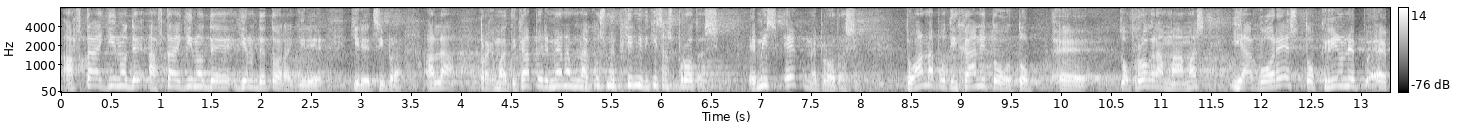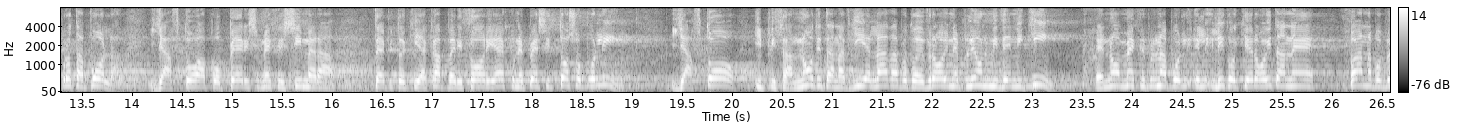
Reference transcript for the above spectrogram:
Αυτά γίνονται, αυτά γίνονται, γίνονται τώρα, κύριε, κύριε Τσίπρα. Αλλά πραγματικά περιμέναμε να ακούσουμε ποια είναι η δική σας πρόταση. Εμείς έχουμε πρόταση. Το αν αποτυγχάνει το, το, ε, το πρόγραμμά μας, οι αγορές το κρίνουν ε, πρώτα απ' όλα. Γι' αυτό από πέρυσι μέχρι σήμερα τα επιτοκιακά περιθώρια έχουν πέσει τόσο πολύ. Γι' αυτό η πιθανότητα να βγει η Ελλάδα από το ευρώ είναι πλέον μηδενική. Ενώ μέχρι πριν από λίγο καιρό ήταν πάνω από 50%.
